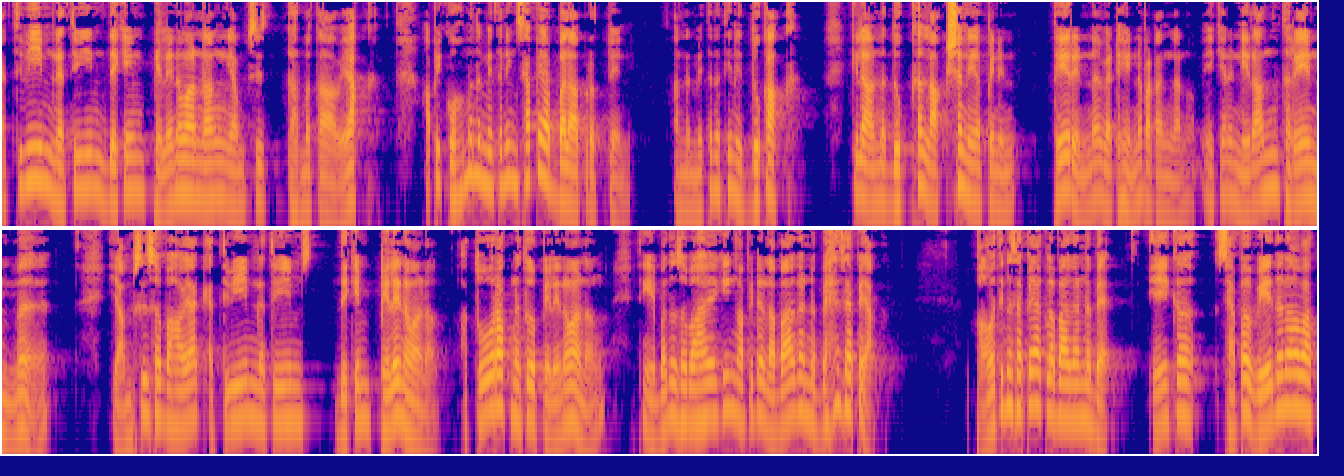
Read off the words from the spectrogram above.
ඇතිවීම නැතිවීම දෙකෙන් පෙළෙනවා නම් යම්කිසි ධර්මතාවයක් අපි කොහොමද මෙතනින් සැපයක් බලාපොරොත්තු වෙන්නේ? අන්න මෙතන තියෙන දුකක් කියලා අන්න දුක්ඛ ලක්ෂණය පෙනෙන තේරෙන්න වැටහෙන්න පටන් ගන්නවා. ඒ කියන්නේ නිරන්තරයෙන්ම යම්සි ස්වභාවයක් ඇතිවීම නැතිවීම දෙකෙන් පෙළෙනවා නම් අතෝරක් නැතුව පෙළෙනවා නම් ඉතින් ඒ බඳු ස්වභාවයකින් අපිට ලබා ගන්න බැහැ සැපයක්. පවතින සැපයක් ලබා ගන්න බෑ. ඒක සැප වේදනාවක්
